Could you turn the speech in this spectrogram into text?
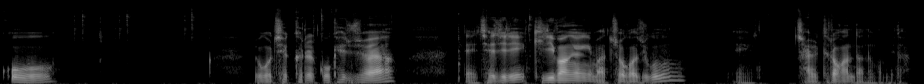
꼭 요거 체크를 꼭 해주셔야 네, 재질이 길이 방향에 맞춰가지고 네, 잘 들어간다는 겁니다.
